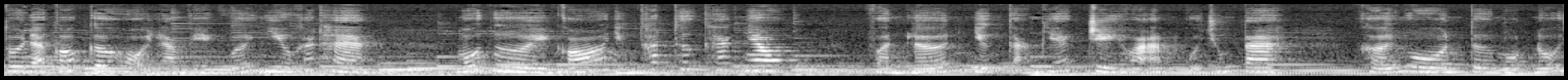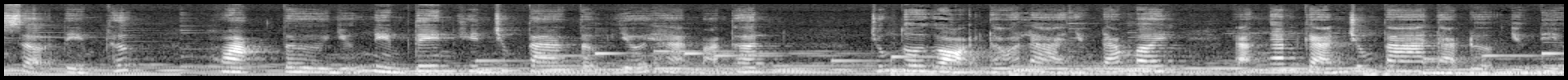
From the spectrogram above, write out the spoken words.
Tôi đã có cơ hội làm việc với nhiều khách hàng, mỗi người có những thách thức khác nhau phần lớn những cảm giác trì hoãn của chúng ta. Khởi nguồn từ một nỗi sợ tiềm thức hoặc từ những niềm tin khiến chúng ta tự giới hạn bản thân. Chúng tôi gọi đó là những đám mây đã ngăn cản chúng ta đạt được những điều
